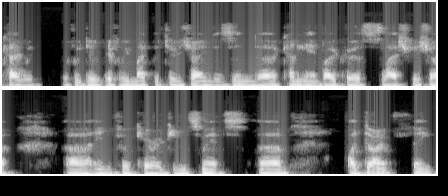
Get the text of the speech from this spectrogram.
okay with if we do if we make the two changes and uh, Cunningham, Boekhorst slash Fisher uh, in for Kerridge and Smedts. Um, I don't think.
